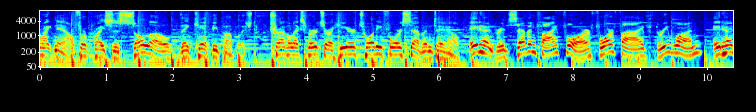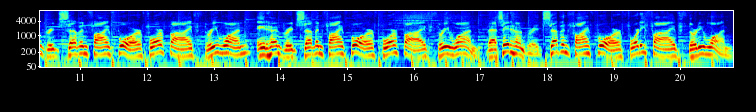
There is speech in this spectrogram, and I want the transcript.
right now for prices so low they can't be published. Travel experts are here 24 7 to help. 800 754 4531. 800 754 4531. 800 754 4531. That's 800 754 4531.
